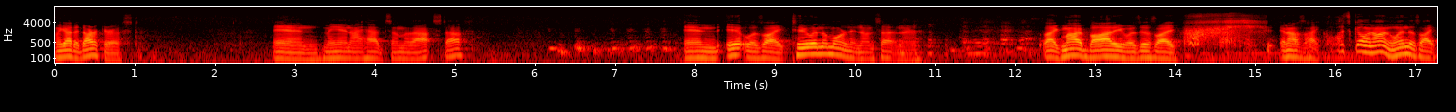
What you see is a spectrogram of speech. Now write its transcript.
We got a dark roast. And man, I had some of that stuff. And it was like two in the morning, I'm sitting there. Like my body was just like, and I was like, what's going on? Linda's like,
